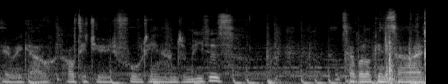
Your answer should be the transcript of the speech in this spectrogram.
There we go, altitude 1400 metres. Let's have a look inside.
